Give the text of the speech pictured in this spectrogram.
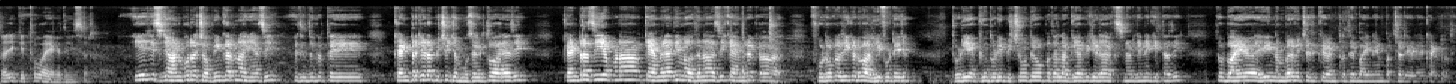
ਸਰ, ਇਹ ਕਿੱਥੋਂ ਆਏ ਕਿਤੇ ਸਰ? ਇਹ ਜੀ ਸੁਜਾਨਪੁਰ ਸ਼ਾਪਿੰਗ ਕਰਨ ਆਈਆਂ ਸੀ ਇਹਦੇ ਤੋਂ ਤੇ ਕੈਂਟਰ ਜਿਹੜਾ ਪਿੱਛੋਂ ਜੰਮੂ ਸਾਈਡ ਤੋਂ ਆ ਰਿਹਾ ਸੀ। ਕੈਂਟਰ ਅਸੀਂ ਆਪਣਾ ਕੈਮਰਿਆਂ ਦੀ ਮਦਦ ਨਾਲ ਅਸੀਂ ਕੈਮਰੇ ਫੋਟੋ ਕਦੀ ਕਢਵਾ ਲਈ ਫੁਟੇਜ ਥੋੜੀ ਅੱਗੋਂ ਥੋੜੀ ਪਿੱਛੋਂ ਤੇ ਉਹ ਪਤਾ ਲੱਗ ਗਿਆ ਵੀ ਜਿਹੜਾ ਐਕਸੀਡੈਂਟ ਜਿਹਨੇ ਕੀਤਾ ਸੀ। ਤੇ ਬਾਈ ਇਹੀ ਨੰਬਰ ਵਿੱਚ ਕੈਂਟਰ ਤੇ ਬਾਈ ਨੇਮ ਪਰਚਾ ਦੇ ਰਿਹਾ ਕੈਂਟਰ ਤੇ।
